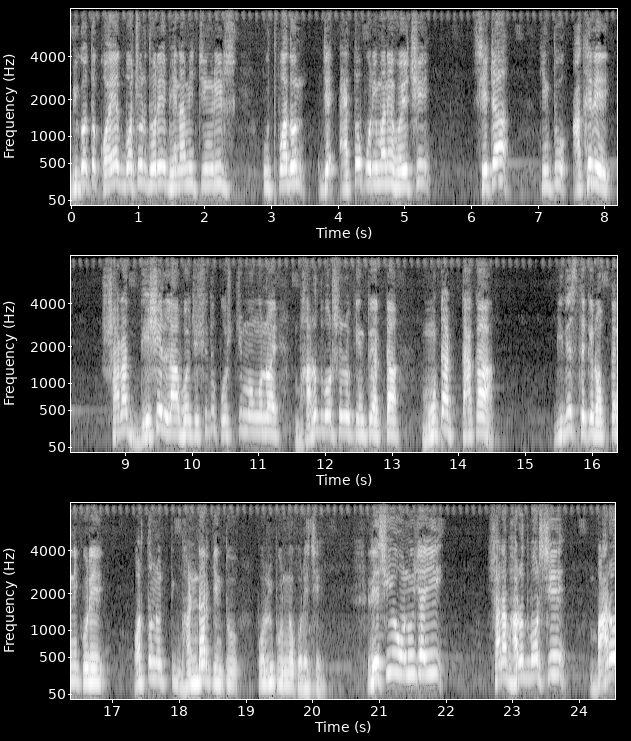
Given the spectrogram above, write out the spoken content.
বিগত কয়েক বছর ধরে ভেনামি চিংড়ির উৎপাদন যে এত পরিমাণে হয়েছে, সেটা কিন্তু আখেরে সারা দেশের লাভ হয়েছে। শুধু পশ্চিমবঙ্গ নয়, ভারতবর্ষেরও কিন্তু একটা মোটা টাকা বিদেশ থেকে রপ্তানি করে অর্থনৈতিক ভাণ্ডার কিন্তু পরিপূর্ণ করেছে। রেশিও অনুযায়ী সারা ভারতবর্ষে বারো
